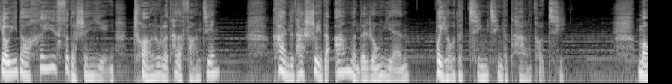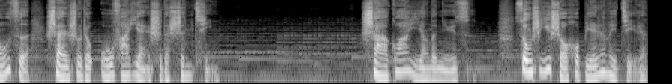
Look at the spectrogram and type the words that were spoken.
有一道黑色的身影闯入了他的房间，看着他睡得安稳的容颜，不由得轻轻的叹了口气，眸子闪烁着无法掩饰的深情。傻瓜一样的女子，总是以守候别人为己任，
